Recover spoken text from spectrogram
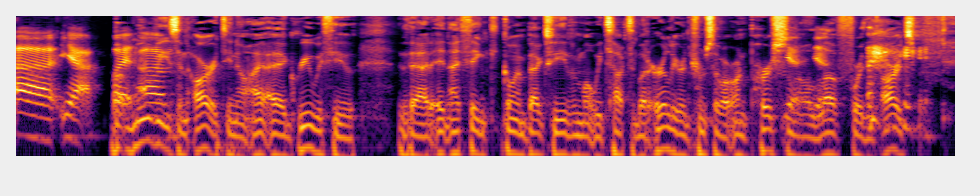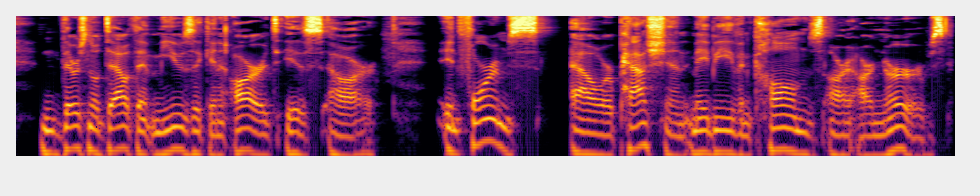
Uh, yeah. But, but movies um, and art, you know, I, I, agree with you that, and I think going back to even what we talked about earlier in terms of our own personal yes, yes. love for the arts, there's no doubt that music and art is our informs our passion, maybe even calms our, our nerves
